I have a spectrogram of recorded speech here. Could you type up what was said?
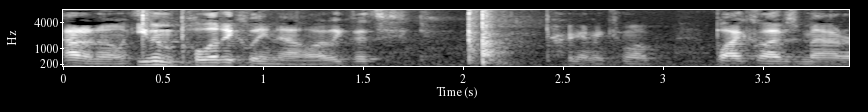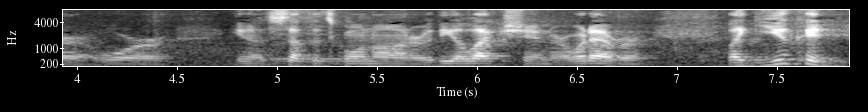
I don't know, even politically now, like that's probably going to come up Black Lives Matter or you know stuff that's going on or the election or whatever. Like you could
